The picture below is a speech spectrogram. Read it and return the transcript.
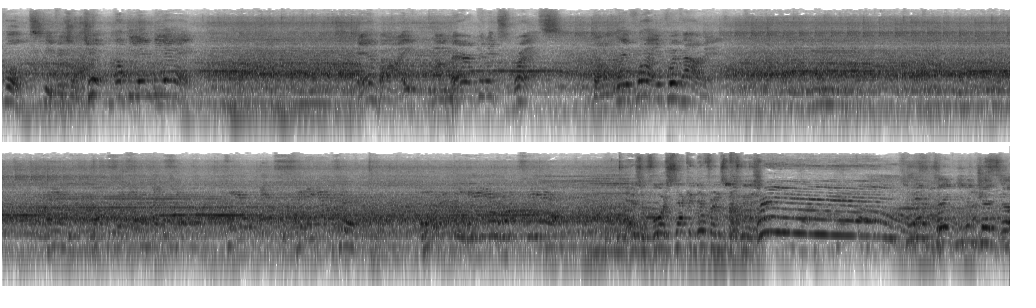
The official chip of the NBA. And by American Express. Don't live life without it. And once again, let's hear it for your exciting answer. Let me hear you once again. There's a four second difference between the Three! Clear DiVincenzo.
